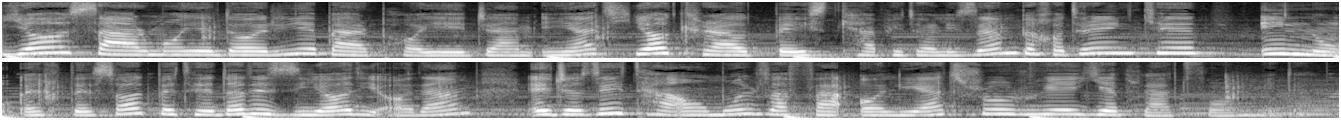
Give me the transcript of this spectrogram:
یا سرمایهداری بر پایه جمعیت یا crowd-based capitalism به خاطر اینکه این نوع اقتصاد به تعداد زیادی آدم اجازه تعامل و فعالیت رو روی یه پلتفرم میده.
